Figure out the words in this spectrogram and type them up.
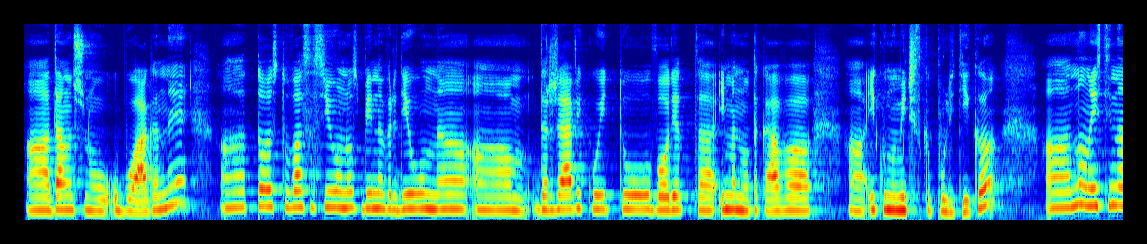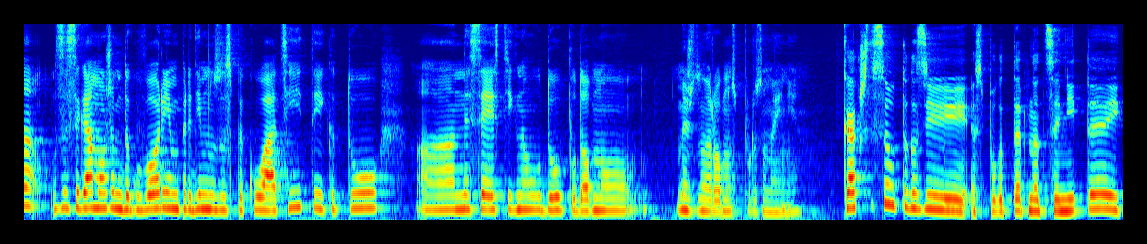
а, данъчно облагане. Т.е. това със сигурност би навредило на а, държави, които водят а, именно такава а, економическа политика. А, но наистина за сега можем да говорим предимно за спекулации, тъй като а, не се е стигнало до подобно международно споразумение. Как ще се отрази според теб на цените и,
